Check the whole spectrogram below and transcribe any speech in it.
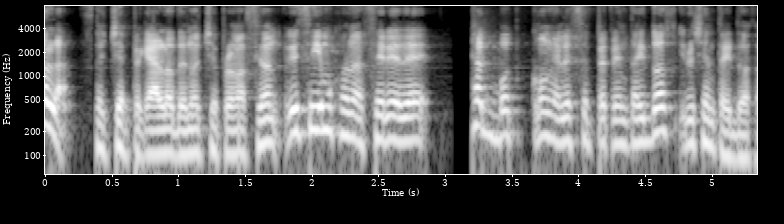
Hola, soy Chepe Carlos de Noche de Programación y hoy seguimos con la serie de chatbot con el SP32 y el 82.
